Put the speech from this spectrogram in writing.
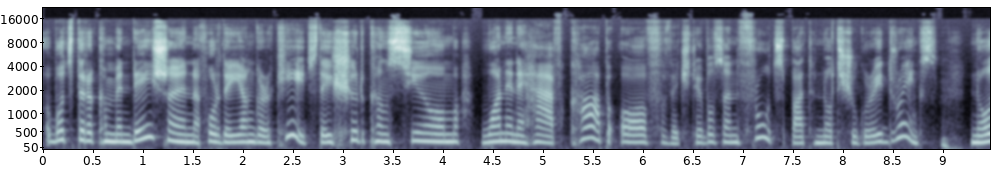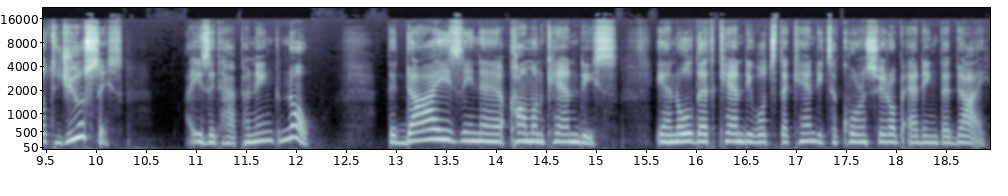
What's the recommendation for the younger kids? They should consume one and a half cup of vegetables and fruits, but not sugary drinks, mm. not juices. Is it happening? No. The dyes in uh, common candies and all that candy, what's the candy? It's a corn syrup adding the dye.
